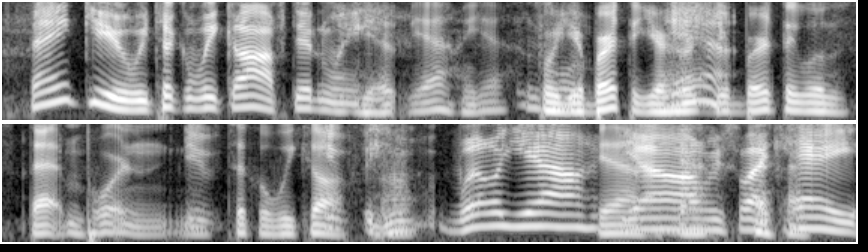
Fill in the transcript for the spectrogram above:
Thank you. We took a week off, didn't we? Yeah, yeah, yeah. For your birthday. Your, yeah. your birthday was that important. You It- took a week off. huh? Well, yeah, Yeah, yeah. yeah. I was like, hey,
